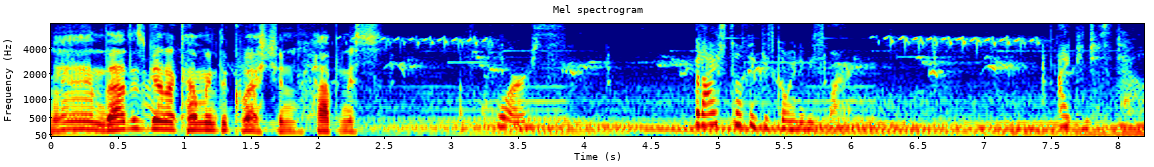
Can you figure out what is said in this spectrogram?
And that is gonna come into question happiness. Of course. But I still think he's going to be smart. I can just tell.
